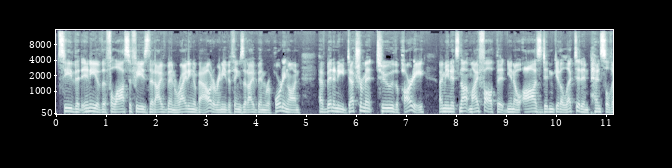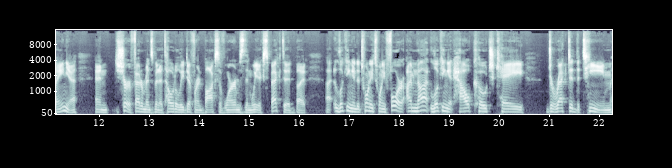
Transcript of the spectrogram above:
see that any of the philosophies that I've been writing about or any of the things that I've been reporting on have been any detriment to the party. I mean, it's not my fault that, you know, Oz didn't get elected in Pennsylvania. And sure, Fetterman's been a totally different box of worms than we expected. But uh, looking into 2024, I'm not looking at how Coach K directed the team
